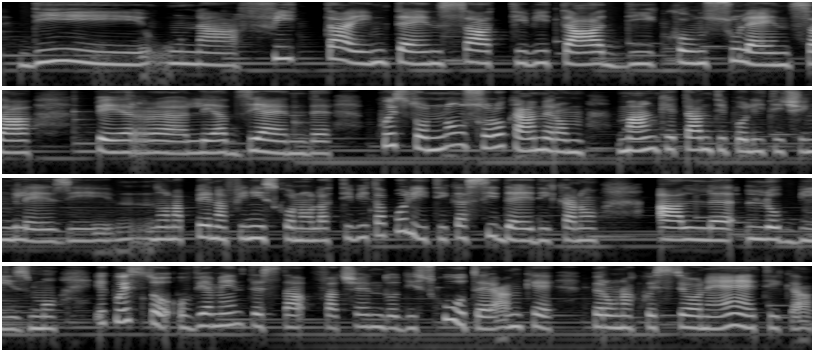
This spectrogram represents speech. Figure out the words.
di una fitta e intensa attività di consulenza per le aziende. Questo non solo Cameron, ma anche tanti politici inglesi, non appena finiscono l'attività politica, si dedicano al lobbismo. E questo ovviamente sta facendo discutere anche per una questione etica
